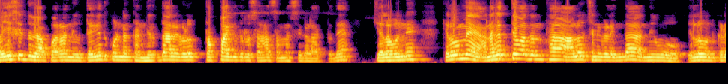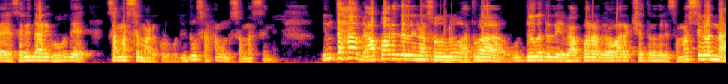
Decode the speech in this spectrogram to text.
ಬಯಸಿದ್ದ ವ್ಯಾಪಾರ, ನೀವು ತೆಗೆದುಕೊಂಡಂಥ ನಿರ್ಧಾರಗಳು ತಪ್ಪಾಗಿದ್ರೂ ಸಹ ಸಮಸ್ಯೆಗಳಾಗ್ತದೆ. ಕೆಲವೊಮ್ಮೆ ಕೆಲವೊಮ್ಮೆ ಅನಗತ್ಯವಾದಂತಹ ಆಲೋಚನೆಗಳಿಂದ ನೀವು ಎಲ್ಲೋ ಒಂದು ಕಡೆ ಸರಿದಾರಿಗೆ ಹೋಗದೆ ಸಮಸ್ಯೆ ಮಾಡಿಕೊಳ್ಬೋದು. ಇದು ಸಹ ಒಂದು ಸಮಸ್ಯೆನೆ. ಇಂತಹ ವ್ಯಾಪಾರದಲ್ಲಿನ ಸೋಲು ಅಥವಾ ಉದ್ಯೋಗದಲ್ಲಿ ವ್ಯಾಪಾರ, ವ್ಯವಹಾರ ಕ್ಷೇತ್ರದಲ್ಲಿ ಸಮಸ್ಯೆಗಳನ್ನು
